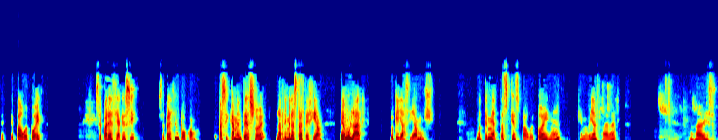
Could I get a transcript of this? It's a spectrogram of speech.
de PowerPoint. ¿Se parece a que sí? Se parece un poco. Básicamente eso, ¿eh? La primera estrategia, emular lo que ya hacíamos. No te me atasques PowerPoint, ¿eh? Que me voy a enfadar. A ver.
